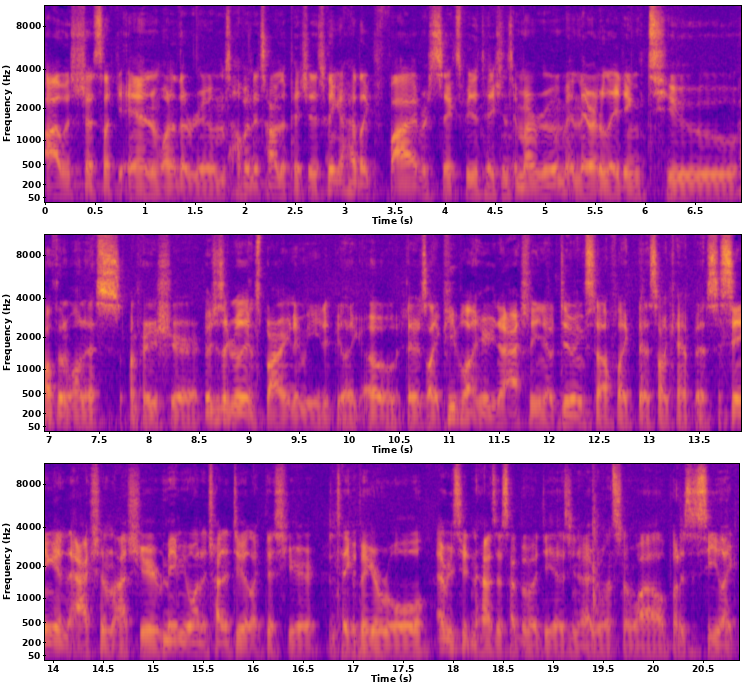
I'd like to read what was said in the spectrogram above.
I was just like in one of the rooms helping to time the pitches. I think I had like five or six presentations in my room, and they were relating to health and wellness. I'm pretty sure it was just like really inspiring to me to be like, oh, there's like people out here, you know, actually you know doing stuff like this on campus. Seeing it in action last year made me want to try to do it like this year and take a bigger role. Every student has this type of ideas, you know, every once in a while, but to see like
